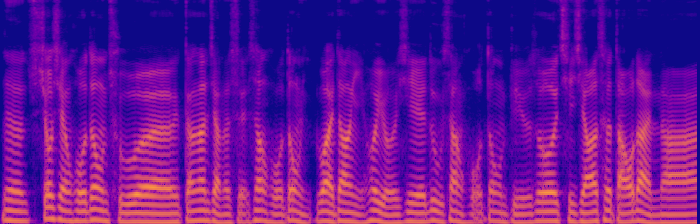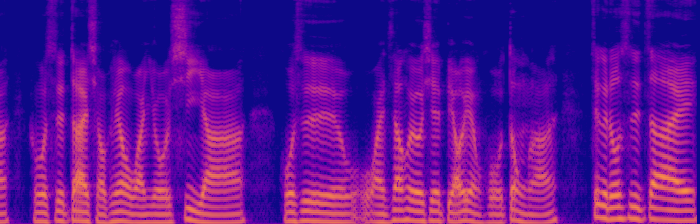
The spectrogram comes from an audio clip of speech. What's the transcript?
那休闲活动除了刚刚讲的水上活动以外，当然也会有一些陆上活动，比如说骑脚踏车导览啊，或是带小朋友玩游戏啊，或是晚上会有一些表演活动啊。这个都是在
